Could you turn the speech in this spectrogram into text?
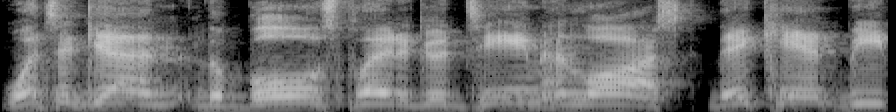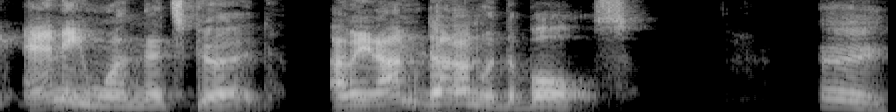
Once again, the Bulls played a good team and lost. They can't beat anyone that's good. I mean, I'm done with the Bulls. Hey,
